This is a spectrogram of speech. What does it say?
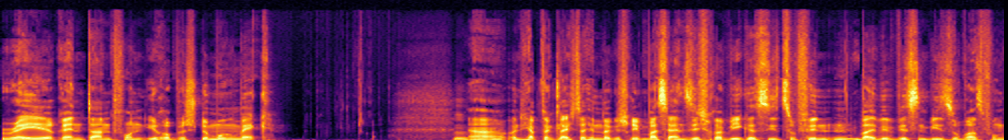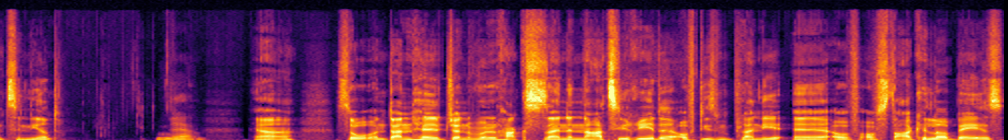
Ray rennt dann von ihrer Bestimmung weg. Mhm. Ja, und ich habe dann gleich dahinter geschrieben, was ja ein sicherer Weg ist, sie zu finden, weil wir wissen, wie sowas funktioniert. Ja. Ja, so und dann hält General Hux seine Nazi-Rede auf diesem Planet, äh, auf, auf Starkiller Base.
